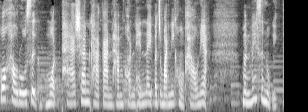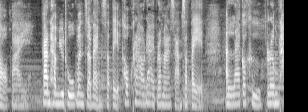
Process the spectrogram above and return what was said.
พวกเขารู้สึกหมด passion ค่ะการทำคอนเทนต์ในปัจจุบันนี้ของเขาเนี่ย มันไม่สนุกอีกต่อไป การทำ YouTube มันจะแบ่งสเตจคร่าวๆได้ประมาณ 3 สเตจ อันแรกก็คือเริ่มท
